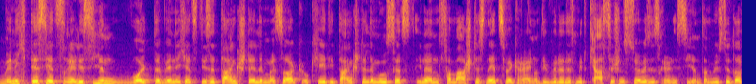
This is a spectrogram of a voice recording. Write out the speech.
Wenn ich das jetzt realisieren wollte, wenn ich jetzt diese Tankstelle mal sage, okay, die Tankstelle muss jetzt in ein vermaschtes Netzwerk rein und ich würde das mit klassischen Services realisieren, dann müsste ich da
